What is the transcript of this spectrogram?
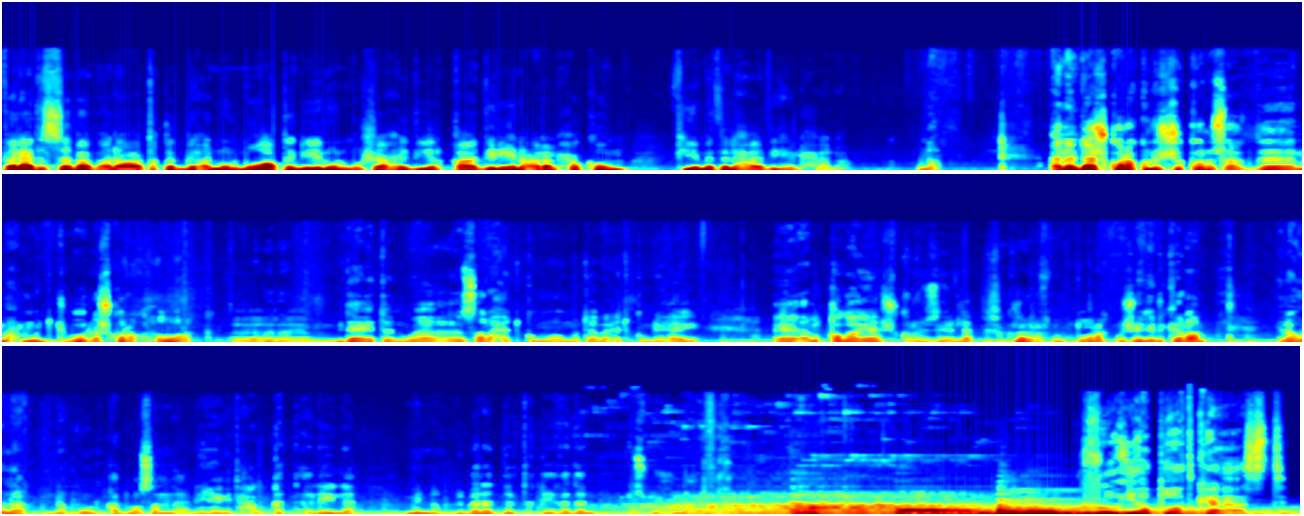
فلهذا السبب أنا أعتقد بأن المواطنين والمشاهدين قادرين على الحكم في مثل هذه الحالة. نعم. أنا بدي أشكرك كل الشكر أستاذ محمود جبور أشكرك حضورك آه، بداية وصراحتكم ومتابعتكم لهذه آه، القضايا. شكرا جزيلا لك. شكرا. من حضورك مشاهدينا الكرام. إلى هنا نكون قد وصلنا لنهاية حلقة الليلة من نبض البلد نلتقي غدا تصبحون على خير. رؤيا بودكاست.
